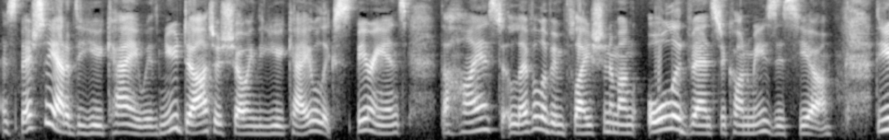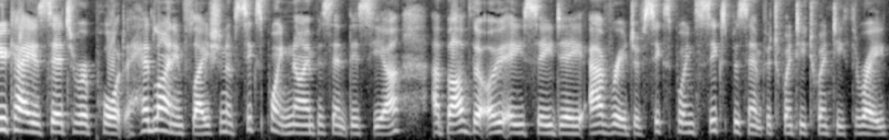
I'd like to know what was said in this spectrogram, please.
especially out of the UK, with new data showing the UK will experience the highest level of inflation among all advanced economies this year. The UK is said to report headline inflation of 6.9% this year, above the OECD average of 6.6% for 2023,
